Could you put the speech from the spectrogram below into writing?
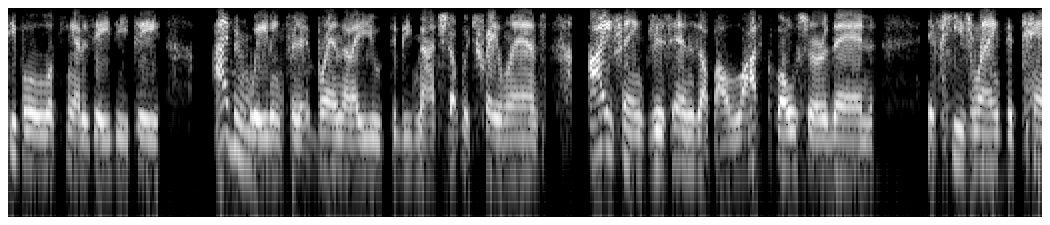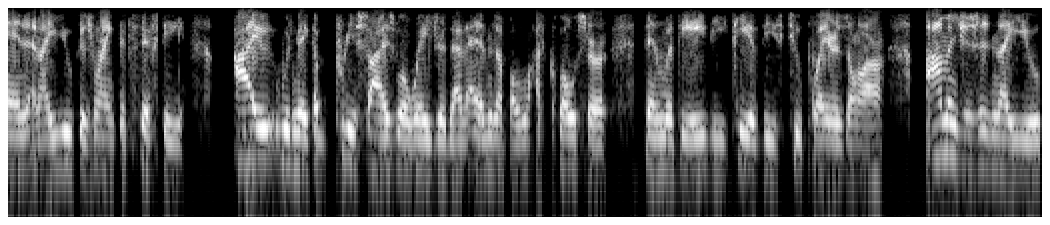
people are looking at his ADP I've been waiting for Brandon Aiyuk to be matched up with Trey Lance. I think this ends up a lot closer than if he's ranked at 10 and Aiyuk is ranked at 50. I would make a pretty sizable wager that ends up a lot closer than what the ADP of these two players are. I'm interested in Aiyuk.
